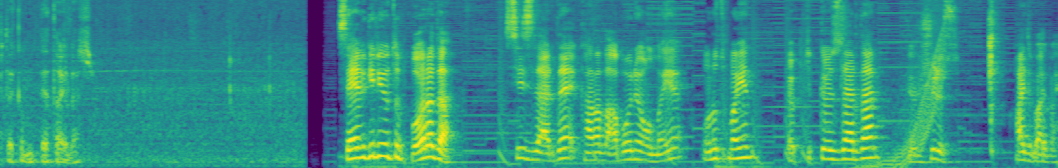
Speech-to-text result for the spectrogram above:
bir takım detaylar. Sevgili YouTube bu arada sizler de kanala abone olmayı unutmayın. Öptük gözlerden görüşürüz. Hadi bay bay.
